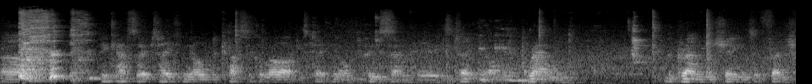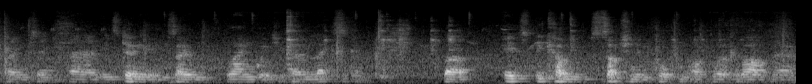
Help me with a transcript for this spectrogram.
uh, Picasso taking on classical art, he's taking on Poussin here, he's taking on the grand, the grand machines of French painting and he's doing it in his own language, his own lexicon. But it's become such an important work of art now.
